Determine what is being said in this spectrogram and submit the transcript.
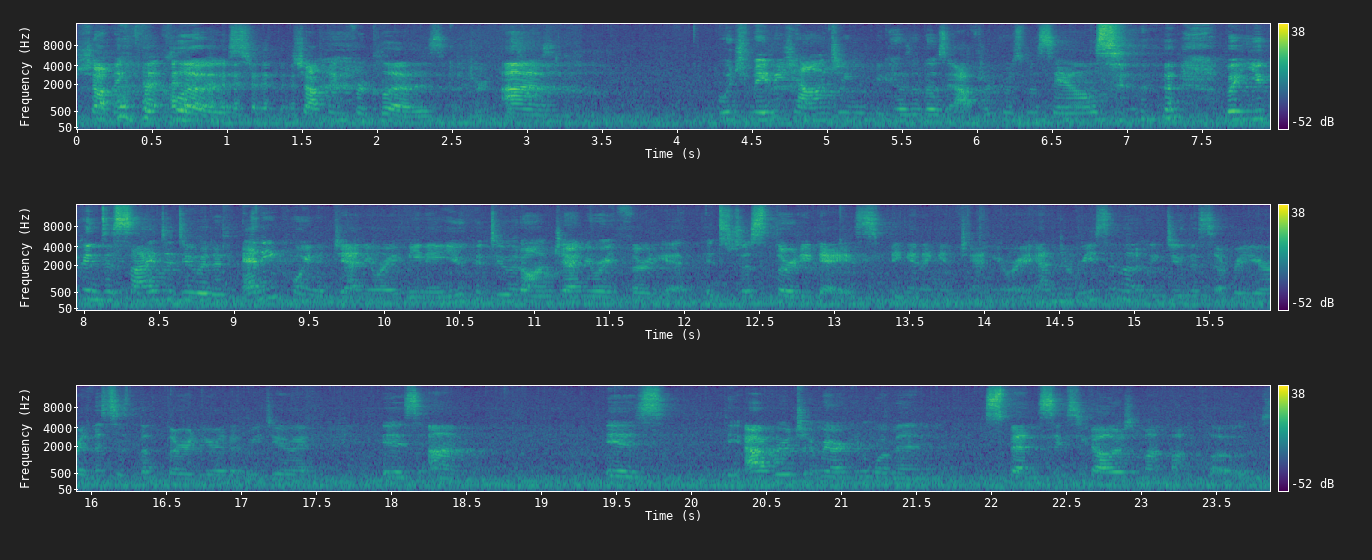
shopping for clothes. shopping for clothes. Um, which may be challenging because of those after Christmas sales. but you can decide to do it at any point in January, meaning you could do it on January 30th. It's just 30 days beginning in January. And the reason that we do this every year, and this is the third year that we do it, is um, is the average American woman spends $60 a month on clothes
